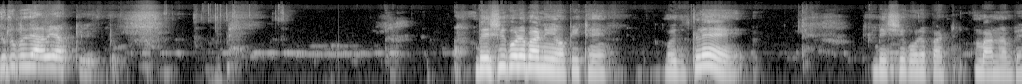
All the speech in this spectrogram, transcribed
দুটো মধ্যে আমি একটা লিখব। বেশি করে বানিও পিঠে বুঝলে? বেশি করে পাট বানাবে।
